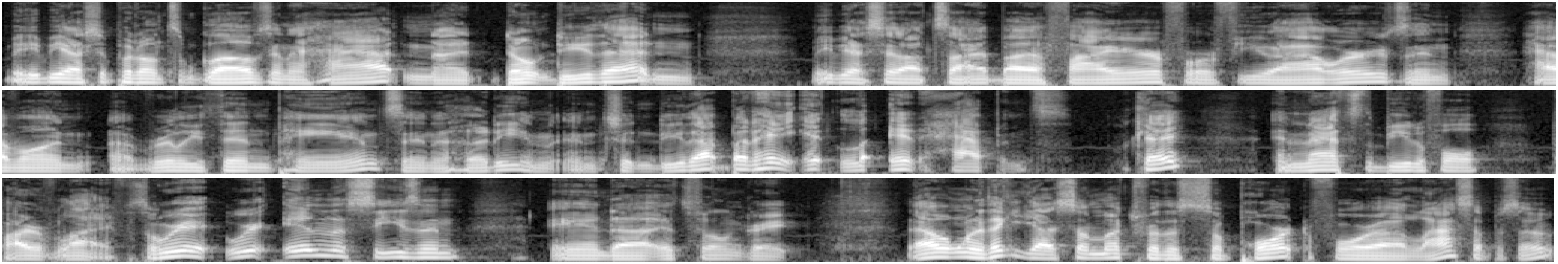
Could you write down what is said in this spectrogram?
maybe I should put on some gloves and a hat, and I don't do that, and maybe I sit outside by a fire for a few hours and have on uh, really thin pants and a hoodie, and, and shouldn't do that. But hey, it it happens, okay, and that's the beautiful part of life. So we're we're in the season, and uh, it's feeling great. I want to thank you guys so much for the support for uh, last episode.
